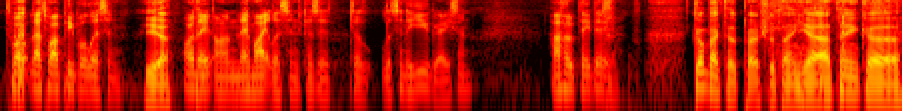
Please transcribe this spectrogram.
That's why, that's why people listen, Yeah. or they um, they might listen because to listen to you, Grayson. I hope they do. Going back to the pressure thing. Yeah, I think uh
